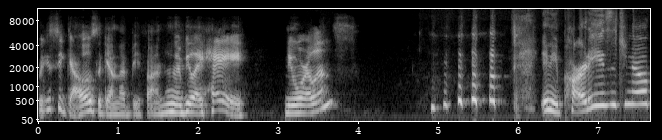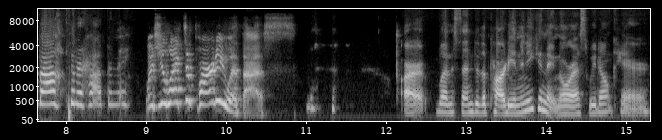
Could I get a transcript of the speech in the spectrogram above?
we could see Gallows again. That'd be fun. And they'd be like, "Hey, New Orleans, any parties that you know about that are happening, would you like to party with us?" or let us into the party, and then you can ignore us. We don't care.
